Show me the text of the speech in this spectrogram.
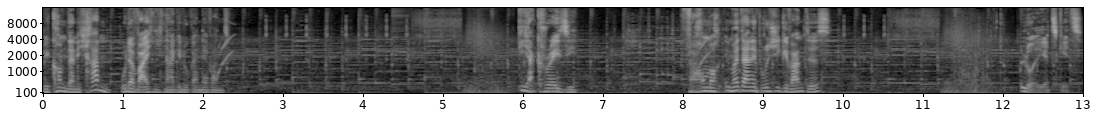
Wir kommen da nicht ran. Oder war ich nicht nah genug an der Wand? Ja, crazy. Warum auch immer da eine brüchige Wand ist. Lol, jetzt geht's.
